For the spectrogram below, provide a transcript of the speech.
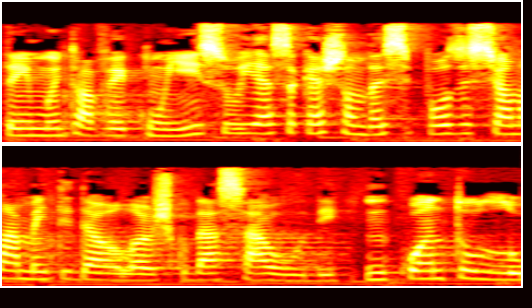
tem muito a ver com isso e essa questão desse posicionamento ideológico da saúde enquanto luta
